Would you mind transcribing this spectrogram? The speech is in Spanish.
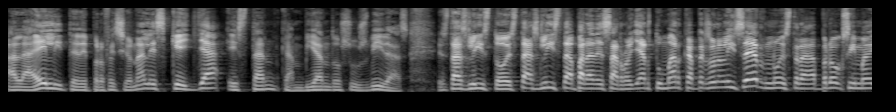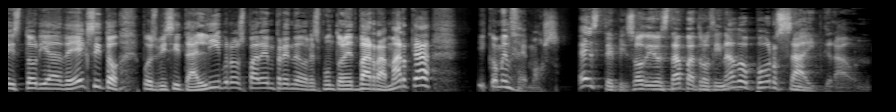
a la élite de profesionales que ya están cambiando sus vidas. ¿Estás listo? ¿Estás lista para desarrollar tu marca personal y ser nuestra próxima historia de éxito? Pues visita librosparaemprendedores.net barra marca y comencemos. Este episodio está patrocinado por SiteGround.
